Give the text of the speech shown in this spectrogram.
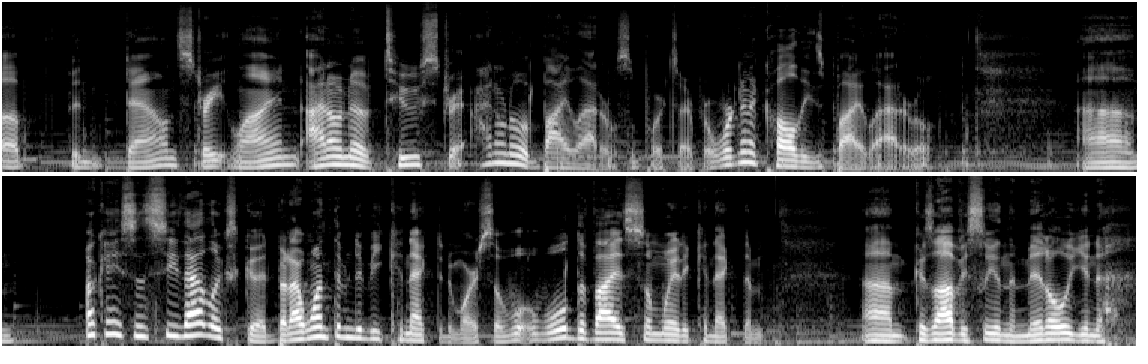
up and down, straight line. I don't know, two straight. I don't know what bilateral supports are, but we're going to call these bilateral. Um, okay, so see, that looks good, but I want them to be connected more. So we'll, we'll devise some way to connect them. Because um, obviously in the middle, you know,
